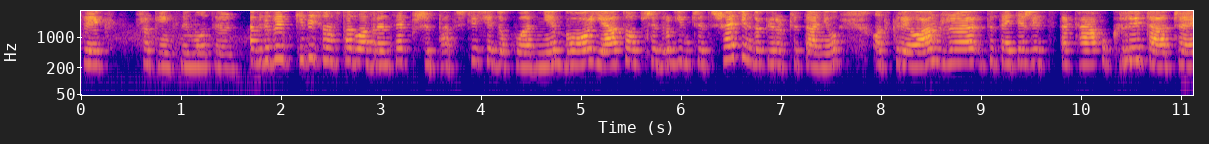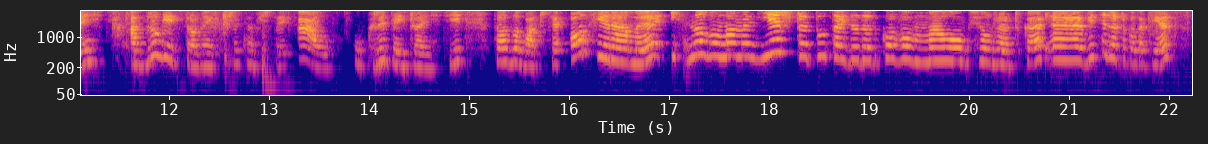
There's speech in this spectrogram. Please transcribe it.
cykl przepiękny motyl. A gdyby kiedyś Wam wpadła w ręce, przypatrzcie się dokładnie, bo ja to przy drugim czy trzecim dopiero czytaniu odkryłam, że tutaj też jest taka ukryta część, a z drugiej strony, jak już jestem przy tej au, ukrytej części, to zobaczcie, otwieramy i znowu mamy jeszcze tutaj dodatkową małą książeczkę. E, wiecie dlaczego tak jest?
